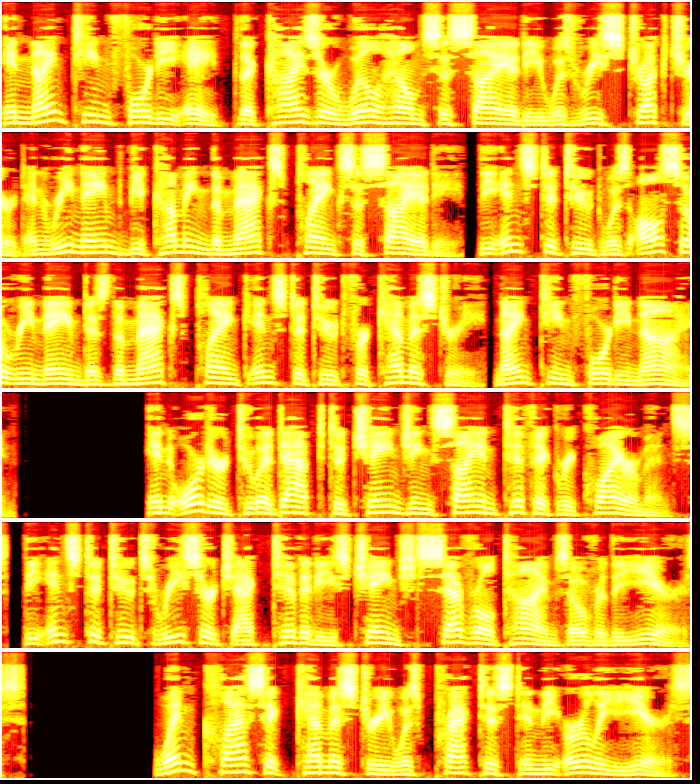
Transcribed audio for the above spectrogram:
In 1948 the Kaiser Wilhelm Society was restructured and renamed becoming the Max Planck Society. The institute was also renamed as the Max Planck Institute for Chemistry 1949. In order to adapt to changing scientific requirements, the institute's research activities changed several times over the years. When classic chemistry was practiced in the early years,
